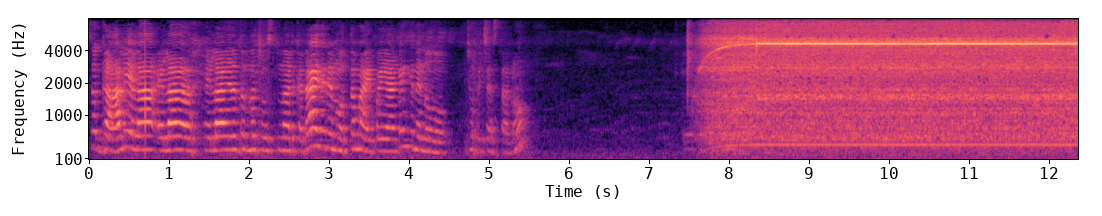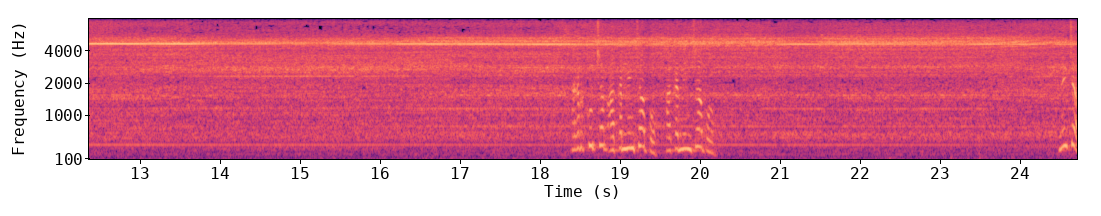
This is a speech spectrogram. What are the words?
సో గాలి ఎలా ఎలా వెళ్తుందో చూస్తున్నారు కదా ఇది నేను మొత్తం అయిపోయాక ఇంకా నేను చూపించేస్తాను. అక్కడ కూర్చో అక్కడ నించోపో అక్కడ నించోపో నించో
